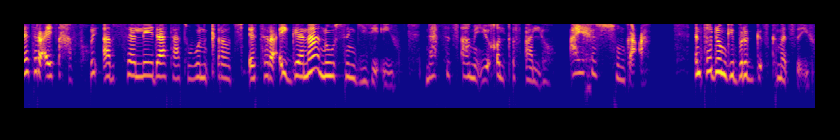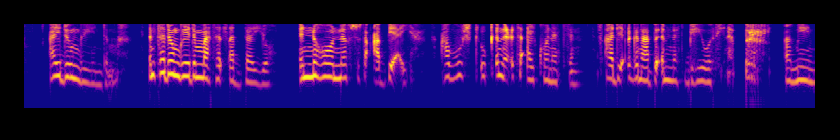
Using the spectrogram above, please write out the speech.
ነቲ ራእይ ጸሓፎ ኣብ ሰሌዳታት እውን ቅረጹ እቲ ራእይ ገና ንውስን ግዜ እዩ ናብ ፍጻሚ እዩ ይቕልጥፍ ኣሎ ኣይሕሱን ከዓ እንተ ደንጉይ ብርግጽ ክመጽእ እዩ ኣይድንጉይን ድማ እንተ ደንጉየ ድማ ተጸበዮ እንሆ ነፍሱ ተዓቢያ እያ ኣብ ውሽጡ ቅንዕቲ ኣይኮነትን ጻዲቕ ግና ብእምነት ብህይወት ይነብር ኣሜን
